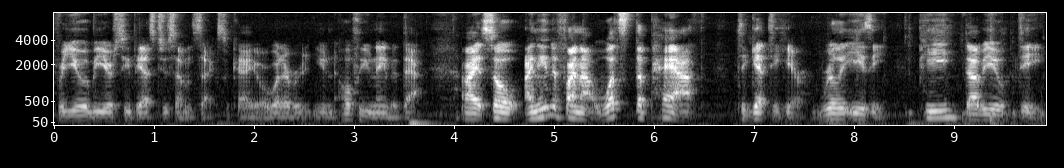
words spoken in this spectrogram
For you, it would be your CPS 276, okay, or whatever. You Hopefully you named it that. All right, so I need to find out what's the path to get to here. Really easy. PWD.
